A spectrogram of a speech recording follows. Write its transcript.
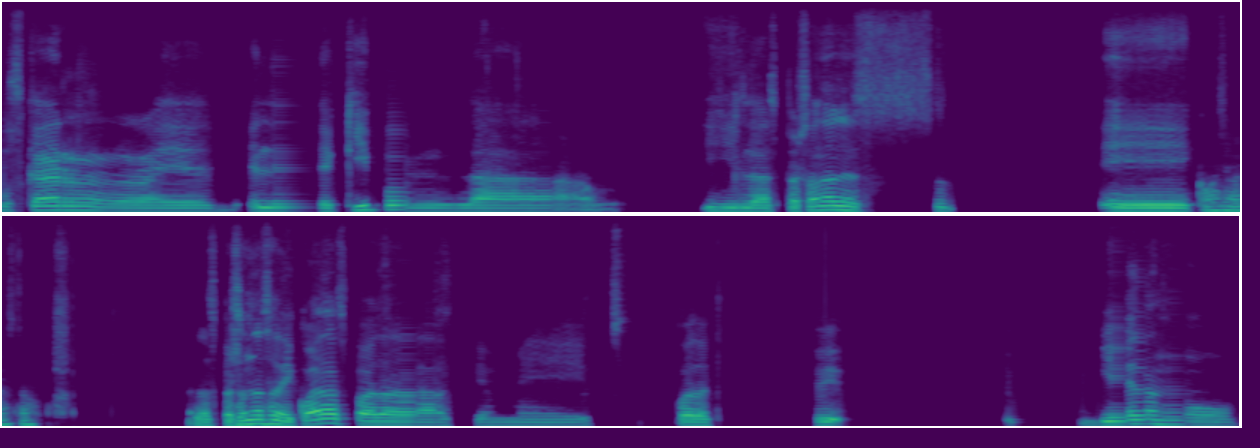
Buscar eh, el, equipo la, y las personas, eh, ¿cómo se llama esto? Las personas adecuadas para que me para que vieran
